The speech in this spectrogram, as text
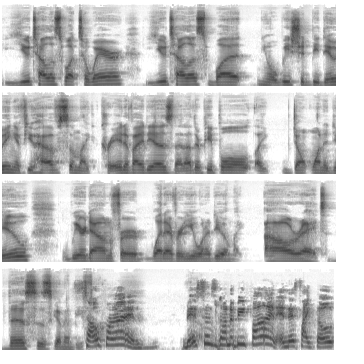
you tell us what to wear, you tell us what you know we should be doing. If you have some like creative ideas that other people like don't want to do, we're down for whatever you want to do. I'm like, all right, this is gonna be so fun. fun this is going to be fun. And it's like though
